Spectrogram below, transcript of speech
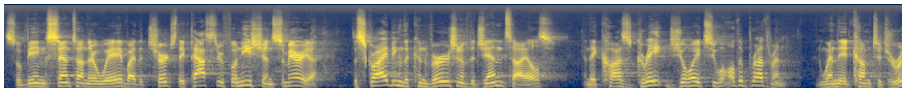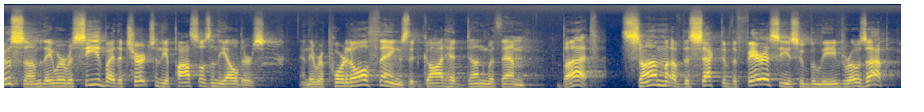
So, being sent on their way by the church, they passed through Phoenicia and Samaria, describing the conversion of the Gentiles, and they caused great joy to all the brethren. And when they had come to Jerusalem, they were received by the church and the apostles and the elders, and they reported all things that God had done with them. But some of the sect of the Pharisees who believed rose up,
